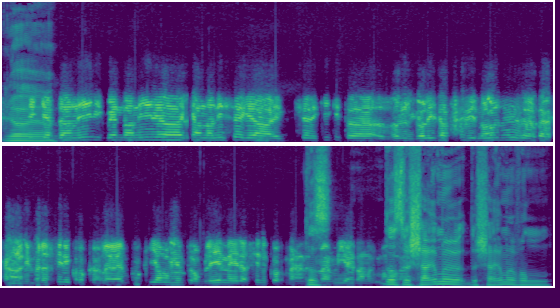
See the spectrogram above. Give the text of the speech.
ja, ik, heb dat niet, ik ben dan niet, uh, ik kan dan niet zeggen, ja, ik zeg ik het, uh, zorg jullie dat dat in orde is, dat gaat niet. Maar dat vind ik ook, allee, heb ik ook helemaal geen probleem mee. Dat vind ik ook maar, dat is, maar meer dan normaal. Dat is de charme, de charme van,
